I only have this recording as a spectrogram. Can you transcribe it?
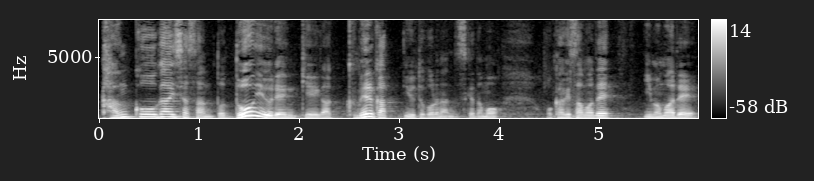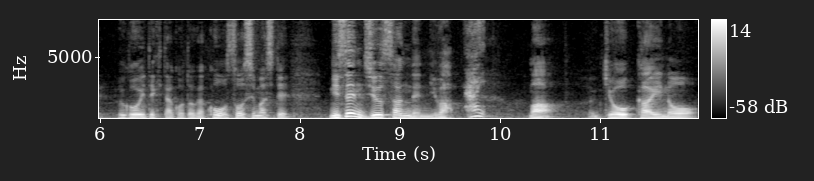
観光会社さんとどういう連携が組めるかっていうところなんですけどもおかげさまで今まで動いてきたことが功を奏しまして2013年には、はい、まあ業界の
